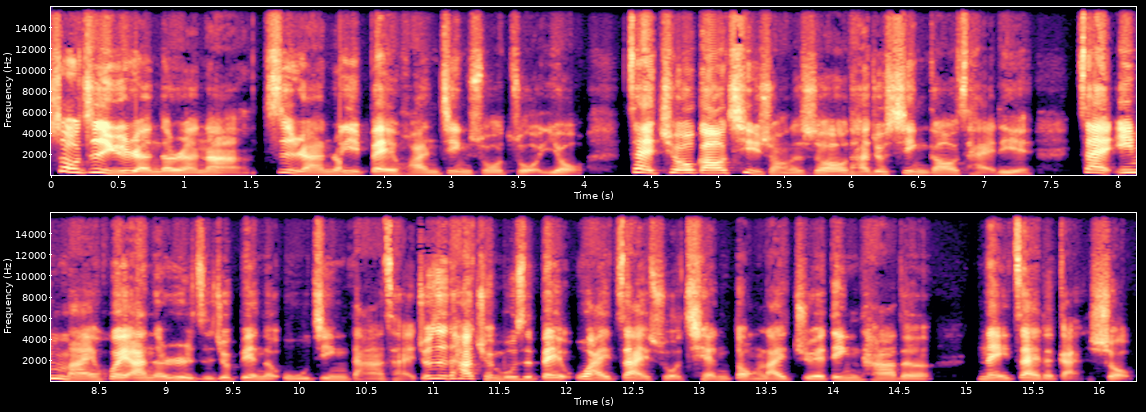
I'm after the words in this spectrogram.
受制于人的人呐、自然容易被环境所左右。在秋高气爽的时候，他就兴高采烈；在阴霾晦暗的日子，就变得无精打采。就是他全部是被外在所牵动，来决定他的内在的感受。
